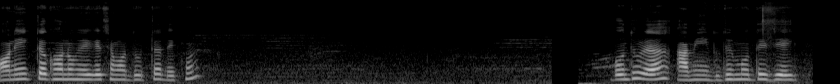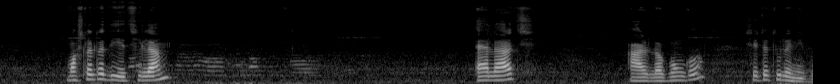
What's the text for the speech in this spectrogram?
অনেকটা ঘন হয়ে গেছে আমার দুধটা, দেখুন। বন্ধুরা, আমি দুধের মধ্যে যেই মশলাটা দিয়েছিলাম, এলাচ আর লবঙ্গ সেটা তুলে নিব।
